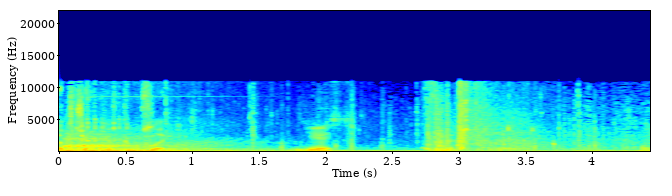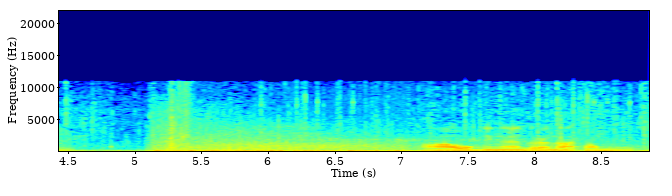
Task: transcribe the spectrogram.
Objective complete. Есть. Ой. А, огненная граната у меня есть.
